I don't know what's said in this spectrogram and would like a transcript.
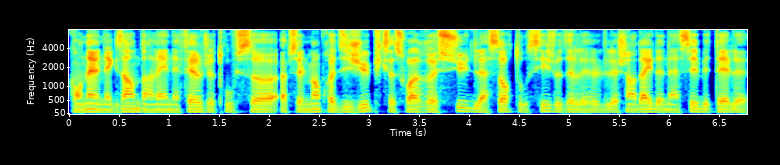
qu'on ait un exemple dans la NFL, je trouve ça absolument prodigieux, puis que ce soit reçu de la sorte aussi. Je veux dire, le, le chandail de Nassib était le,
